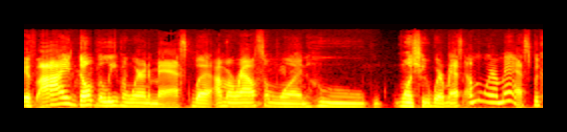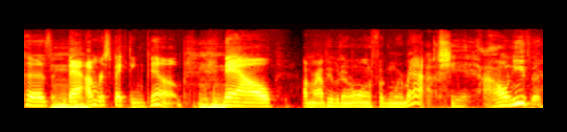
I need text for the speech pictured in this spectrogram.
if i don't believe in wearing a mask but i'm around someone who wants you to wear a mask i'm gonna wear a mask because that mm-hmm. i'm respecting them mm-hmm. now I'm around people that don't want to fucking wear masks. Shit, I don't either.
